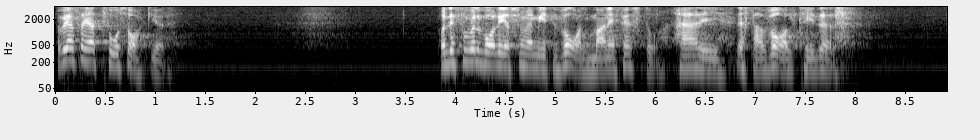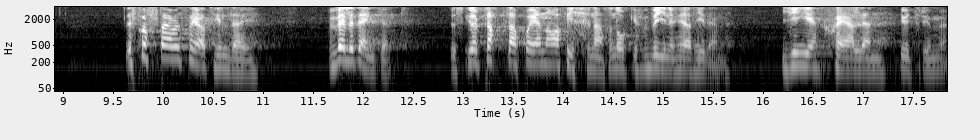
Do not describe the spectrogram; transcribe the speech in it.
Jag vill säga två saker. Och Det får väl vara det som är mitt valmanifest då, här i dessa valtider. Det första jag vill säga till dig, väldigt enkelt. Du skulle platsa på en av affischerna som åker förbi nu hela tiden. Ge själen utrymme.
